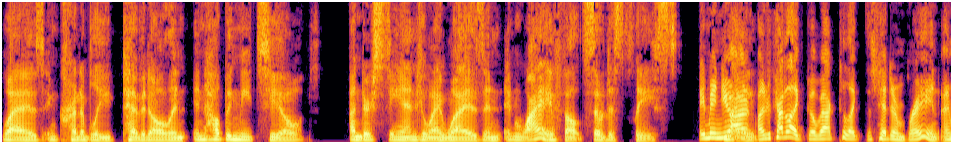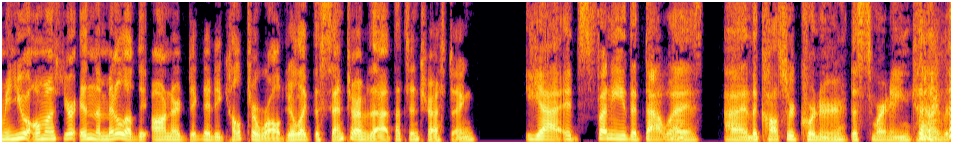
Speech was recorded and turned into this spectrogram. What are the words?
was incredibly pivotal in, in helping me to understand who I was and, and why I felt so displaced. I mean, you, I, I kind of like go back to like this hidden brain. I mean, you almost, you're in the middle of the honor, dignity, culture world. You're like the center of that. That's interesting. Yeah. It's funny that that mm-hmm. was uh, the culture corner this morning because I was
